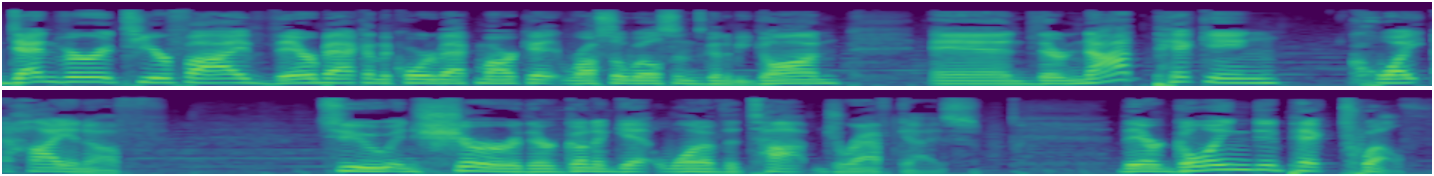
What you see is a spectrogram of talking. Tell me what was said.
Denver at tier five, they're back in the quarterback market. Russell Wilson's going to be gone. And they're not picking quite high enough to ensure they're going to get one of the top draft guys. They're going to pick 12th.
